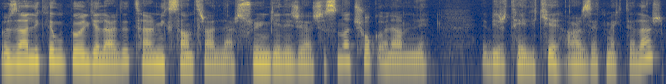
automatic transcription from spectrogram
Özellikle bu bölgelerde termik santraller suyun geleceği açısından çok önemli bir tehlike arz etmekteler.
